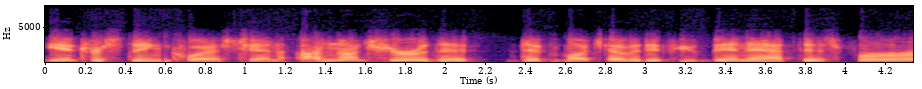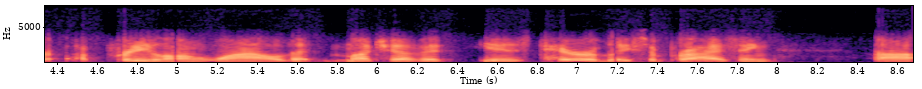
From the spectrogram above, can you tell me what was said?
interesting question. I'm not sure that, that much of it, if you've been at this for a pretty long while, that much of it is terribly surprising, uh,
